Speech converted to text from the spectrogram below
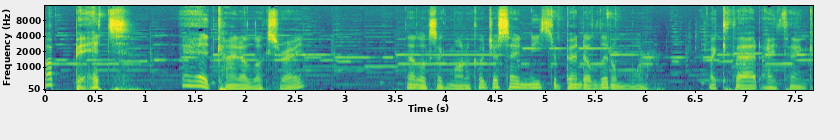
A bit. It kind of looks right. That looks like Monaco, just it needs to bend a little more. Like that, I think.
